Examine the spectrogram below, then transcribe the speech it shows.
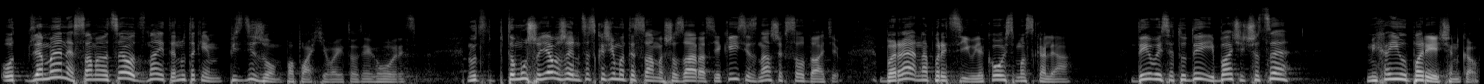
От для мене саме оце, от, знаєте, ну таким піздіжом попахиває, тут, як говориться. Ну, тому що я вже, ну це скажімо те саме, що зараз якийсь із наших солдатів бере на приціл якогось москаля, дивиться туди і бачить, що це Михаїл Пареченков.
